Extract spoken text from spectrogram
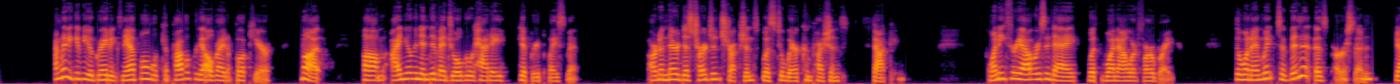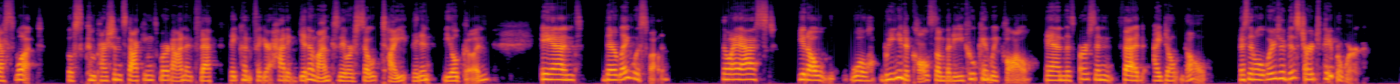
I'm going to give you a great example. We could probably all write a book here, but um, I knew an individual who had a hip replacement. Part of their discharge instructions was to wear compression stockings 23 hours a day with one hour for a break. So when I went to visit this person, guess what? Those compression stockings weren't on. In fact, they couldn't figure out how to get them on because they were so tight. They didn't feel good. And their leg was swelling. So I asked, you know, well, we need to call somebody. Who can we call? And this person said, I don't know. I said, well, where's your discharge paperwork?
